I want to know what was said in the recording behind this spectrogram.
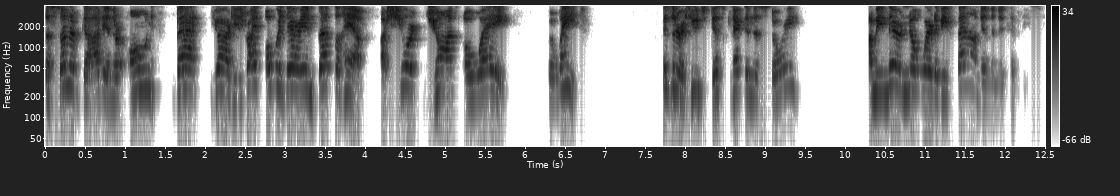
the Son of God, in their own backyard. He's right over there in Bethlehem, a short jaunt away. But wait, isn't there a huge disconnect in this story? I mean, they're nowhere to be found in the nativity scene.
